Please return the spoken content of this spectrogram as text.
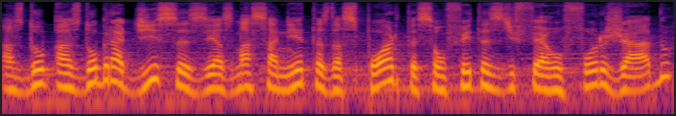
as, do- as dobradiças e as maçanetas das portas são feitas de ferro forjado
